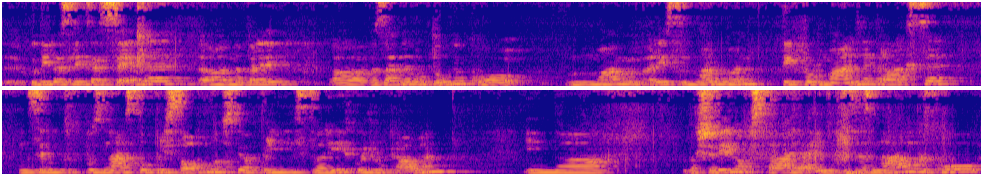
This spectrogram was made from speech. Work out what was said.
je hodila slika sebe uh, naprej uh, v zadnjem obdobju, ko imam res malo manj te formalne prakse in se mi tudi pozna s to prisotnostjo pri stvarih, ko jih upravljam. In, uh, ampak še vedno obstaja in zaznava, kako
